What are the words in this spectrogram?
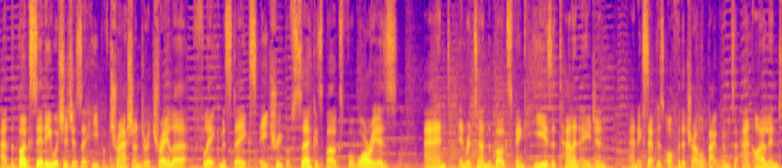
At the Bug City, which is just a heap of trash under a trailer, Flick mistakes a troop of circus bugs for warriors, and in return, the bugs think he is a talent agent and accept his offer to travel back with him to Ant Island.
